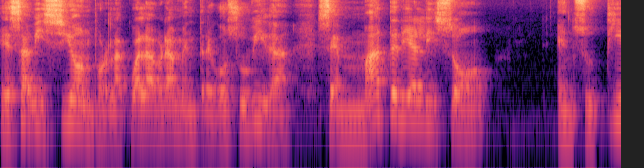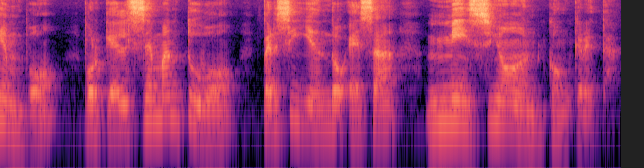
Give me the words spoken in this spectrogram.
esa visión por la cual Abraham entregó su vida se materializó en su tiempo porque él se mantuvo persiguiendo esa misión concreta.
